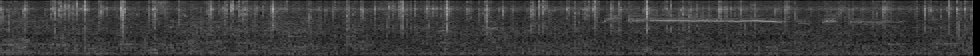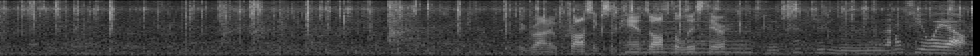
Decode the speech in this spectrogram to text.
No. Negreanu crossing some hands off the list here. I don't see a way out.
